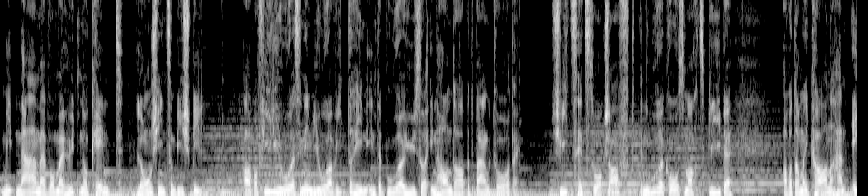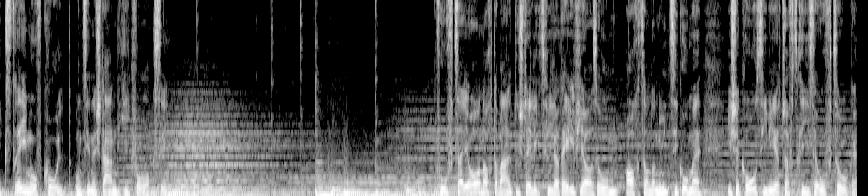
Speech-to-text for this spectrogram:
mit Namen, die man heute noch kennt, Longines zum Beispiel. Aber viele Uhren sind im Jura weiterhin in den Bauernhäusern in Handarbeit gebaut worden. Die Schweiz hat es zwar geschafft, eine Uhrengrossmacht zu bleiben, aber die Amerikaner haben extrem aufgeholt und sind eine ständige Gefahr. 15 Jahre nach der Weltausstellung zu Philadelphia, also um 1890 herum, ist eine grosse Wirtschaftskrise aufgezogen.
